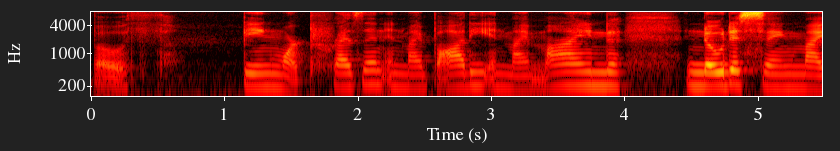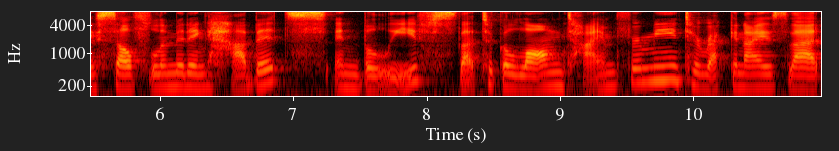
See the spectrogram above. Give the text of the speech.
both being more present in my body, in my mind, noticing my self limiting habits and beliefs. That took a long time for me to recognize that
